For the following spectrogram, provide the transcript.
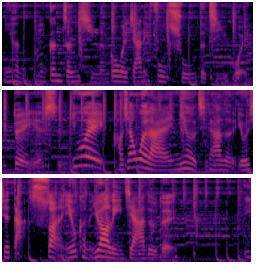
你很你更珍惜能够为家里付出的机会，对，也是。因为好像未来你有其他的有一些打算，也有可能又要离家，对不对？以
